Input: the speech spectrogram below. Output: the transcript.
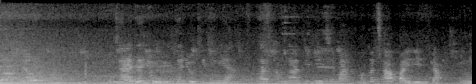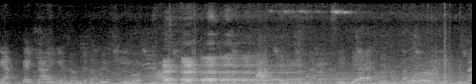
บ้านใช่ถ้าอยู่ถ้าอยู่ที่นี่อะถ้าทำงานที่นี่ใช่ไหมมันก็เช้าไปเย็นกลับอย่างเงี้ยใกล้ๆไงมันไม่ต้องไปขี่รถผ่านผ่านไอ้นี่น่ะสี่แยกมันอันตรายใช่ไหม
